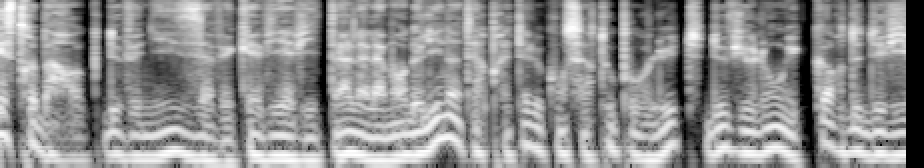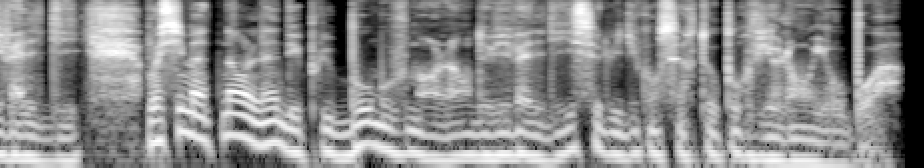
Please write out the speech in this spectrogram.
L'orchestre baroque de Venise avec Avia Vital à la mandoline interprétait le concerto pour lutte, de violon et cordes de Vivaldi. Voici maintenant l'un des plus beaux mouvements lents de Vivaldi, celui du concerto pour violon et au bois.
